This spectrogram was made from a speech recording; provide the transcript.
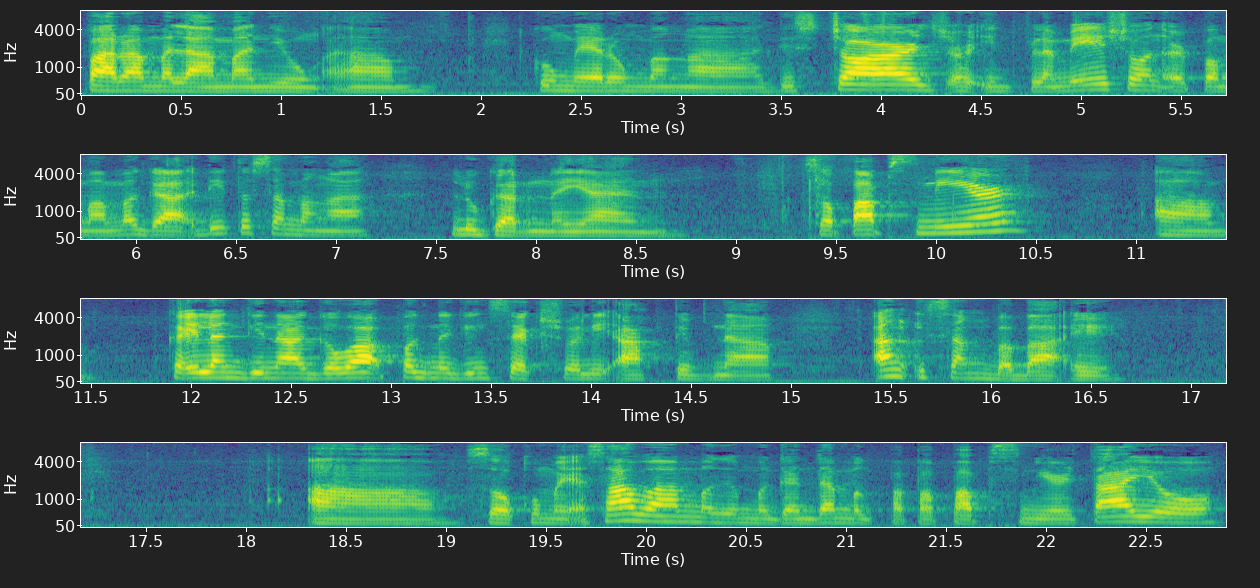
para malaman yung um, kung merong mga discharge or inflammation or pamamaga dito sa mga lugar na yan. So, pap smear, um, kailan ginagawa pag naging sexually active na ang isang babae. Ah, so kung may asawa, mag- maganda magpapa-pap smear tayo.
